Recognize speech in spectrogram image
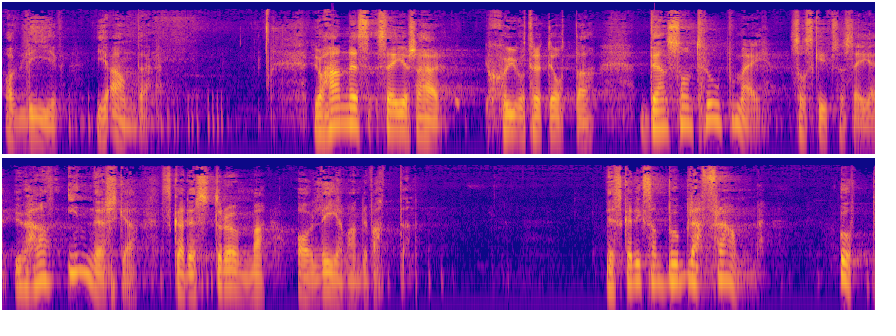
av liv i anden. Johannes säger så här, 7.38, den som tror på mig, som skriften säger, ur hans innerska ska det strömma av levande vatten. Det ska liksom bubbla fram, upp.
